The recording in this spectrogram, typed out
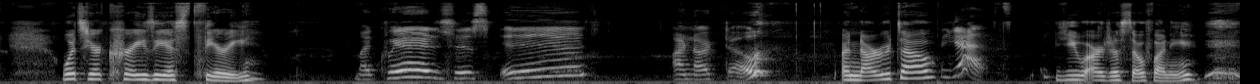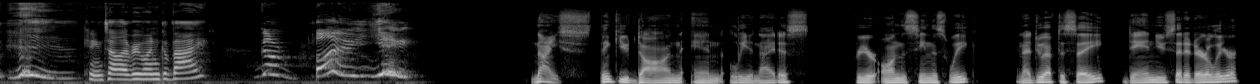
What's your craziest theory? My craziest is, is Naruto. A Naruto? yes. You are just so funny. Can you tell everyone goodbye? Goodbye. Nice. Thank you, Dawn and Leonidas, for your on the scene this week. And I do have to say, Dan, you said it earlier,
